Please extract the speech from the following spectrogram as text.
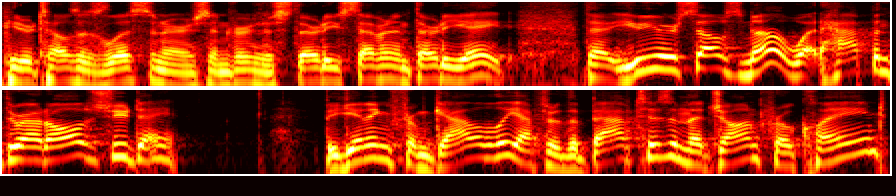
Peter tells his listeners in verses 37 and 38 that you yourselves know what happened throughout all Judea, beginning from Galilee after the baptism that John proclaimed,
